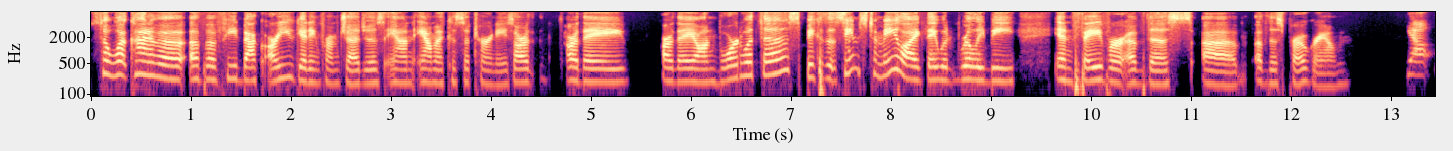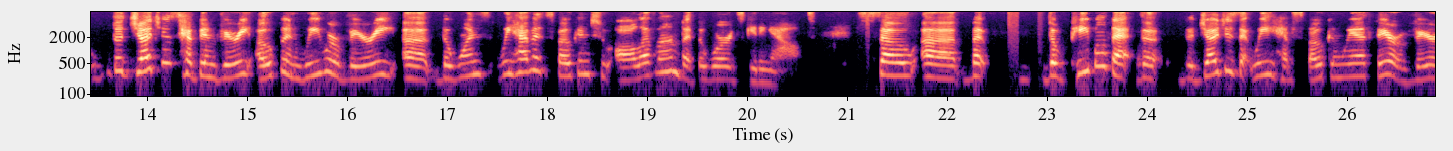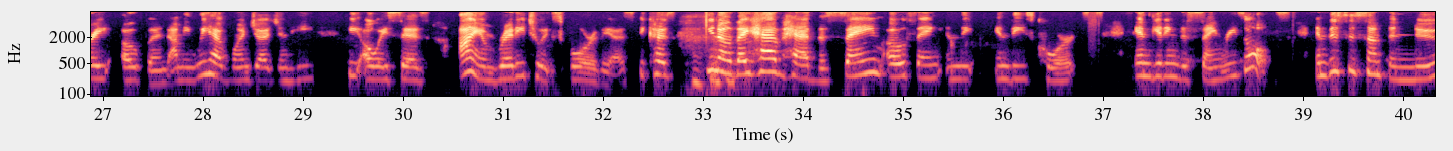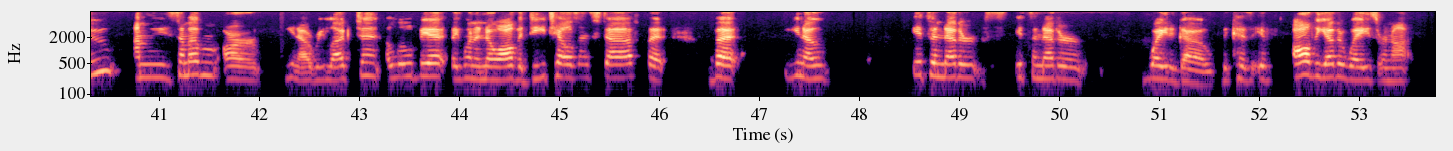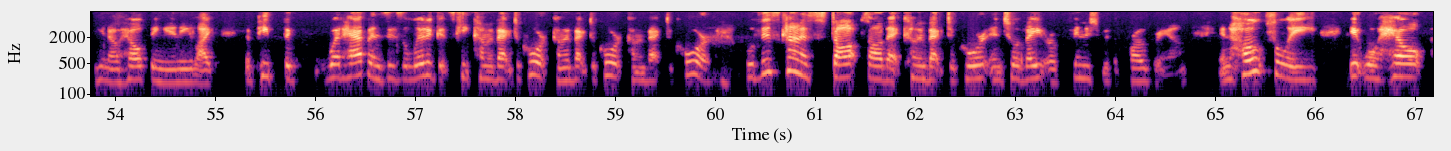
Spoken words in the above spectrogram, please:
So, what kind of a, of a feedback are you getting from judges and amicus attorneys? Are are they are they on board with this? Because it seems to me like they would really be in favor of this uh, of this program. Yeah, the judges have been very open. We were very, uh, the ones, we haven't spoken to all of them, but the word's getting out. So, uh, but the people that, the, the judges that we have spoken with, they're very open. I mean, we have one judge and he, he always says, I am ready to explore this because, you know, mm-hmm. they have had the same old thing in the, in these courts and getting the same results. And this is something new. I mean, some of them are you know reluctant a little bit they want to know all the details and stuff but but you know it's another it's another way to go because if all the other ways are not you know helping any like the people the, what happens is the litigants keep coming back to court coming back to court coming back to court. Well this kind of stops all that coming back to court until they are finished with the program. And hopefully it will help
